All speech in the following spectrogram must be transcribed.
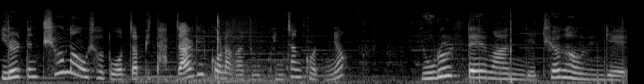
이럴 땐 튀어나오셔도 어차피 다 잘릴 거라 가지고 괜찮거든요. 요럴 때만 이제 튀어나오는 게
